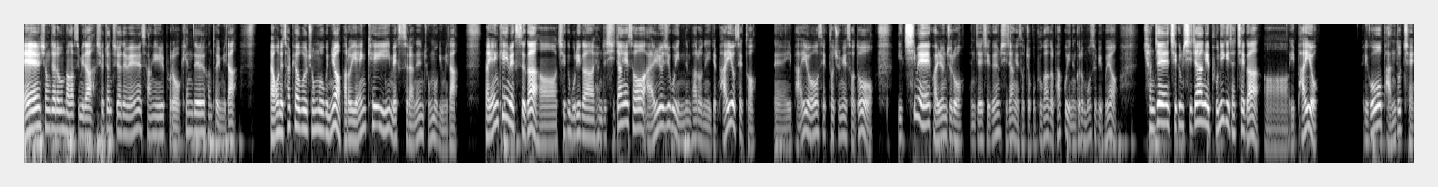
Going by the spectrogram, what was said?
네, 시청자 여러분 반갑습니다. 실전 투자 대회 상위 1% 캔들 헌터입니다. 자, 오늘 살펴볼 종목은요, 바로 이 NK 맥스라는 종목입니다. 자, 이 NK 맥스가 어, 지금 우리가 현재 시장에서 알려지고 있는 바로는 이제 바이오 섹터, 네, 이 바이오 섹터 중에서도 이 치매 관련주로 현재 지금 시장에서 조금 부각을 받고 있는 그런 모습이고요. 현재 지금 시장의 분위기 자체가 어, 이 바이오 그리고 반도체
